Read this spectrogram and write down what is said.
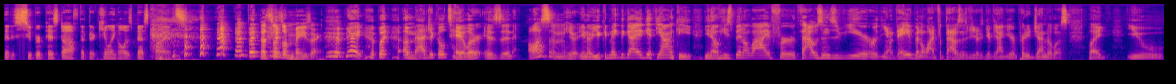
that is super pissed off that they're killing all his best clients. but that sounds amazing. Right. But a magical tailor is an awesome hero. You know, you could make the guy a Githyanki. You know, he's been alive for thousands of years, or, you know, they've been alive for thousands of years. Githyanki are pretty genderless. Like, you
